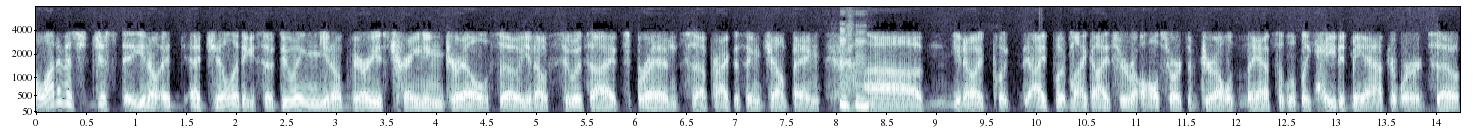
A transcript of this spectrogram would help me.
a lot of it's just, you know, agility. So, doing, you know, various training drills. So, you know, suicide sprints, uh, practicing jumping. Mm-hmm. Uh, you know, I put I put my guys through all sorts of drills, and they absolutely hated me afterwards. So,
